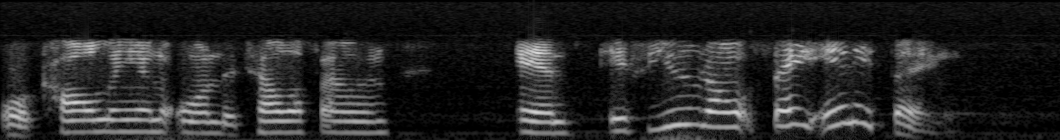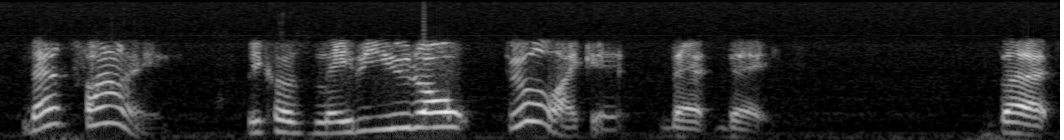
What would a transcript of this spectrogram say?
or call in on the telephone and if you don't say anything that's fine because maybe you don't feel like it that day but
